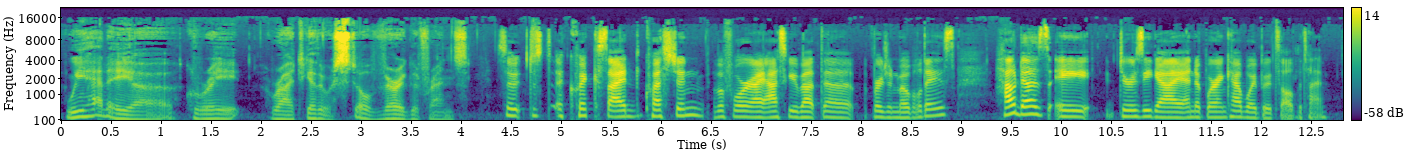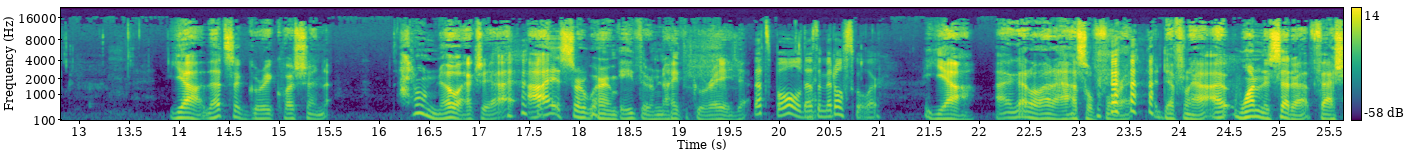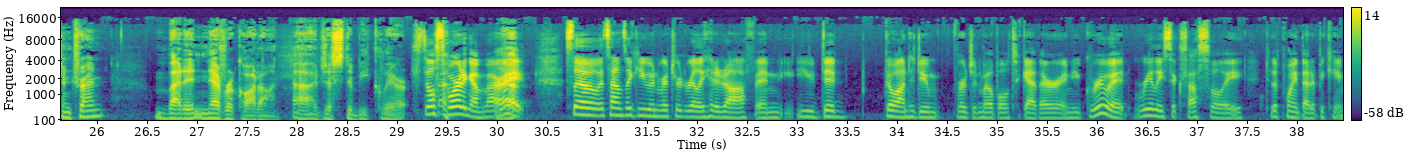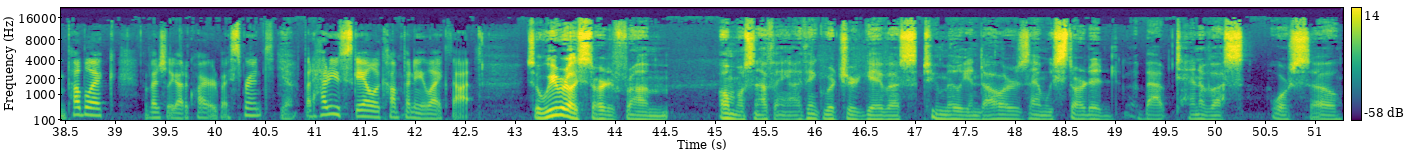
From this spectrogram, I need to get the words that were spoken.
we had a uh, great ride together. We're still very good friends. So, just a quick side question before I ask you about the Virgin Mobile days. How does a Jersey guy end up wearing cowboy boots all the time? Yeah, that's a great question. I don't know, actually. I, I started wearing eighth or ninth grade. That's bold as a middle schooler. Yeah, I got a lot of hassle for it. Definitely. I wanted to set a fashion trend, but it never caught on, uh, just to be clear. Still sporting them. All right. Yep. So it sounds like you and Richard really hit it off, and you did go on to do Virgin Mobile together, and you grew it really successfully to the point that it became public, eventually got acquired by Sprint. Yeah. But how do you scale a company like that? So we really started from almost nothing. I think Richard gave us $2 million, and we started about 10 of us or so.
